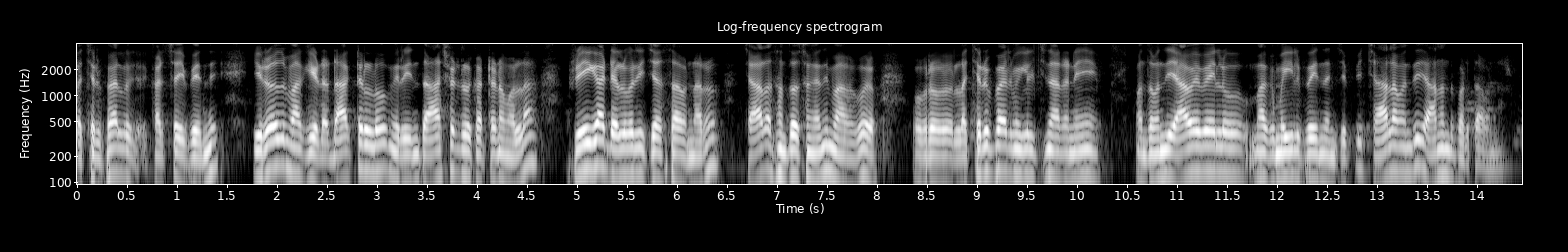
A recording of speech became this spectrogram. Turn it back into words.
లక్ష రూపాయలు ఖర్చు అయిపోయింది. ఈరోజు మాకు ఇక్కడ డాక్టర్లు మీరు ఇంత హాస్పిటల్ కట్టడం వల్ల ఫ్రీగా డెలివరీ చేస్తూ ఉన్నారు. చాలా సంతోషంగా ఉంది. మాకు ఒకరు లక్ష రూపాయలు మిగిల్చినారని కొంతమంది యాభై వేలు మాకు మిగిలిపోయిందని చెప్పి చాలామంది ఆనందపడతా ఉన్నారు.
